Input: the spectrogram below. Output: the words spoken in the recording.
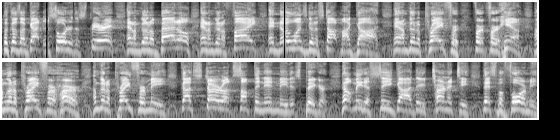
because I've got the sword of the Spirit and I'm going to battle and I'm going to fight and no one's going to stop my God. And I'm going to pray for, for, for him. I'm going to pray for her. I'm going to pray for me. God, stir up something in me that's bigger. Help me to see, God, the eternity that's before me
